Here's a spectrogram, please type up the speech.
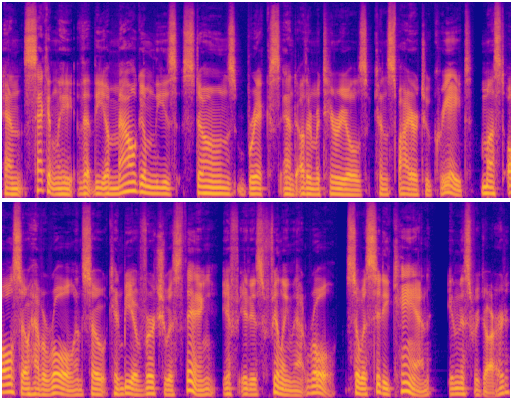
And secondly, that the amalgam these stones, bricks, and other materials conspire to create must also have a role, and so can be a virtuous thing if it is filling that role. So a city can, in this regard,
